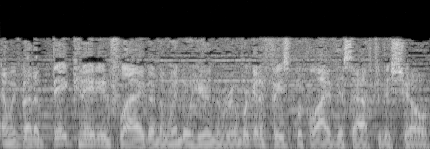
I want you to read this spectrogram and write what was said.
and we've got a big Canadian flag on the window here in the room. We're going to Facebook Live this after the show,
